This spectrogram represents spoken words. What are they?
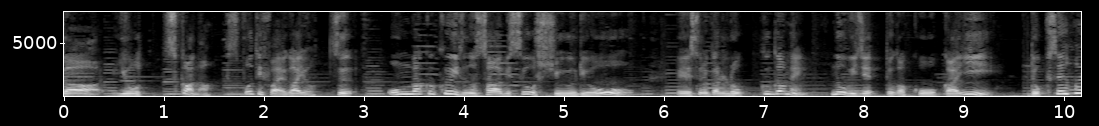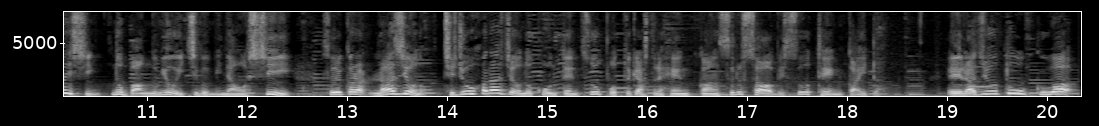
が4つかな ?Spotify が4つ。音楽クイズのサービスを終了。えー、それからロック画面のウィジェットが公開。独占配信の番組を一部見直し、それからラジオの、地上波ラジオのコンテンツをポッドキャストに変換するサービスを展開と。えー、ラジオトークは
